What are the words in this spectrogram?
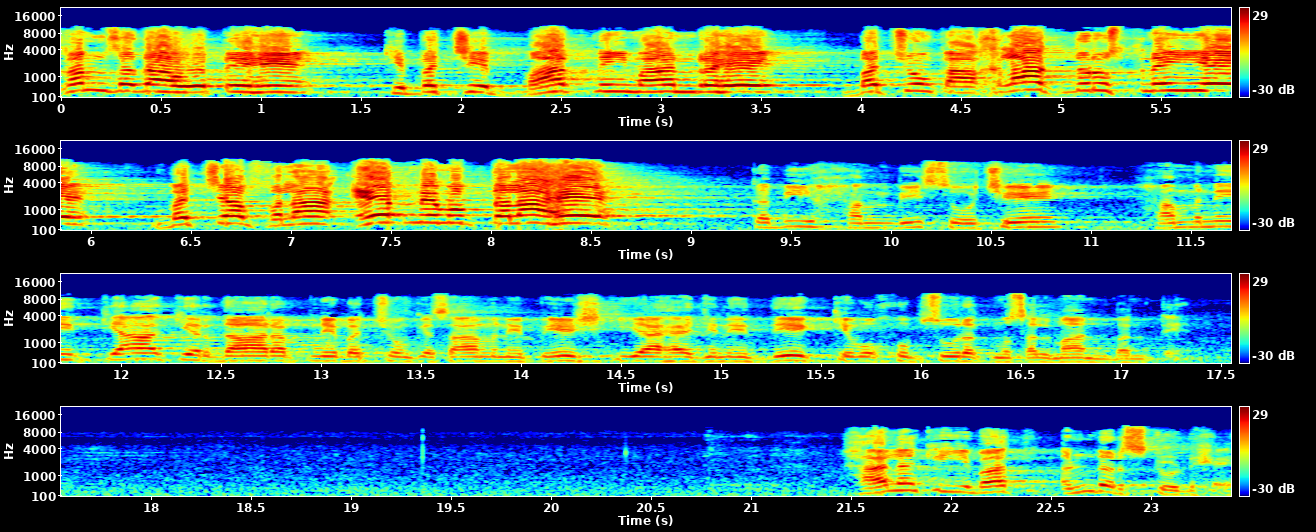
غم زدہ ہوتے ہیں کہ بچے بات نہیں مان رہے، بچوں کا اخلاق درست نہیں ہے، بچہ فلاں ایپ میں مبتلا ہے۔ کبھی ہم بھی سوچیں، ہم نے کیا کردار اپنے بچوں کے سامنے پیش کیا ہے جنہیں دیکھ کے وہ خوبصورت مسلمان بنتے ہیں۔ حالانکہ یہ بات انڈرسٹوڈ ہے۔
